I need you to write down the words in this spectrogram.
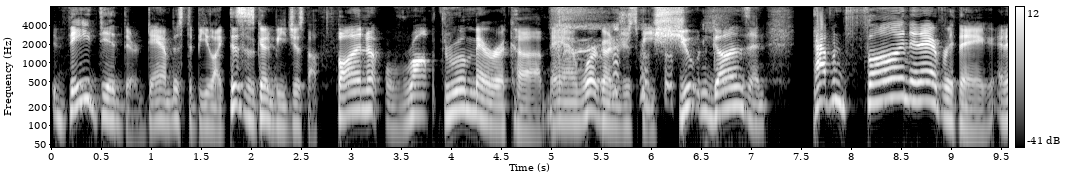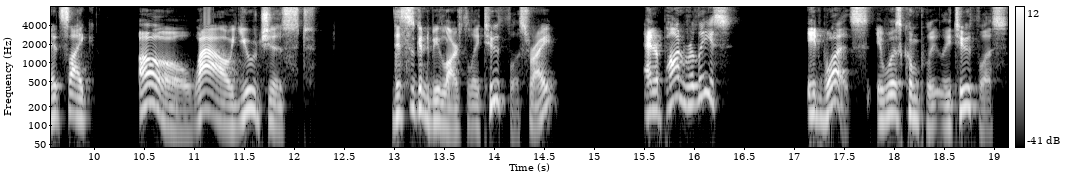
they did their damnedest to be like, this is going to be just a fun romp through America, man. We're going to just be shooting guns and having fun and everything. And it's like, oh, wow, you just, this is going to be largely toothless, right? And upon release, it was. It was completely toothless.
